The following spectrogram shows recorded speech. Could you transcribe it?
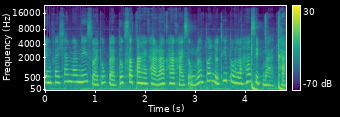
เกงแฟชั่นร้านนี้สวยทุกแบบทุกสไตล์ค่ะ ราคาขายส่งเริ่มต้นอยู่ที่ตัวละ 50 บาทค่ะ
